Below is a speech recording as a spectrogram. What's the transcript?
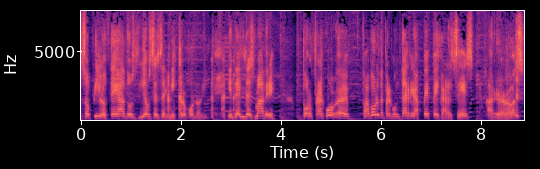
sopiloteados dioses del micrófono y, y del desmadre, por frago- eh, favor de preguntarle a Pepe Garcés Arroz,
